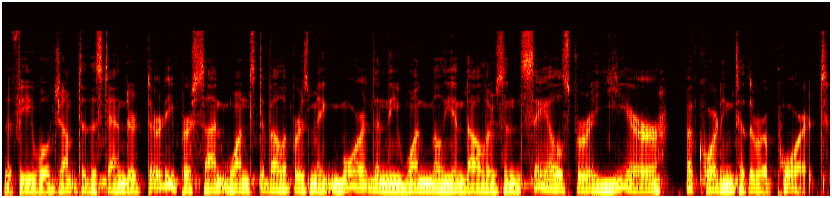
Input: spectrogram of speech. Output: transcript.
The fee will jump to the standard 30% once developers make more than the $1 million in sales for a year, according to the report.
